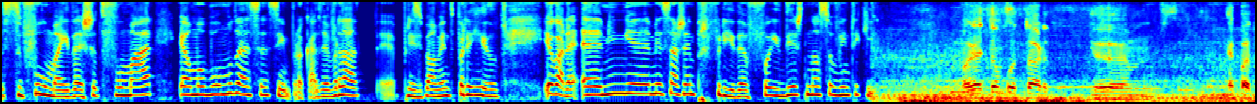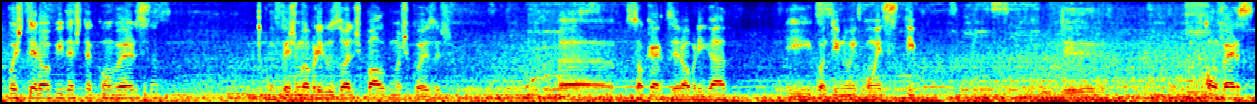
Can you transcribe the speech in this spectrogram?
se fuma e deixa de fumar, é uma boa mudança. Sim, por acaso é verdade. É, principalmente para ele. E agora, a minha mensagem preferida foi deste nosso ouvinte aqui. Ora, então boa tarde. Hum, epá, depois de ter ouvido esta conversa, fez-me abrir os olhos para algumas coisas. Ah, só quero dizer obrigado e continuem com esse tipo de conversa,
